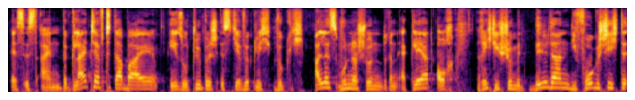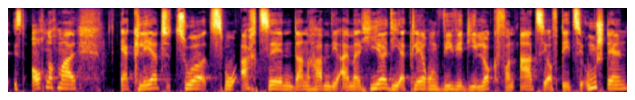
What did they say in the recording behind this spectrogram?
Es ist ein Begleitheft dabei. Esotypisch ist hier wirklich wirklich alles wunderschön drin erklärt, auch richtig schön mit Bildern. Die Vorgeschichte ist auch nochmal erklärt zur 218. Dann haben wir einmal hier die Erklärung, wie wir die Lok von AC auf DC umstellen.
